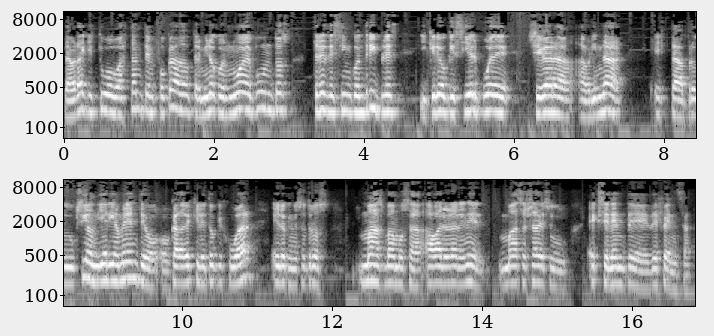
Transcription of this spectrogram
la verdad que estuvo bastante enfocado, terminó con 9 puntos, 3 de 5 en triples, y creo que si él puede llegar a, brindar esta producción diariamente o, cada vez que le toque jugar, es lo que nosotros más vamos a, valorar en él, más allá de su excelente defensa.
